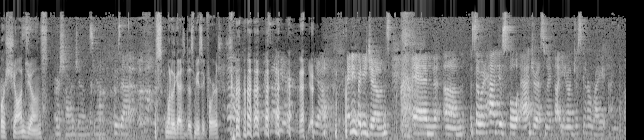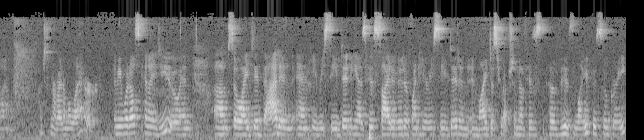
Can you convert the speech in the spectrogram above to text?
Or Sean Jones. Or Sean Jones, yeah. Who's that? It's one of the guys that does music for us. Oh, who's that here? yeah, anybody Jones, and um, so it had his full address, and I thought, you know, I'm just going to write. I'm, I'm just going to write him a letter. I mean, what else can I do? And Um, so I did that, and, and he received it, and he has his side of it of when he received it, and, and my disruption of his of his life is so great.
